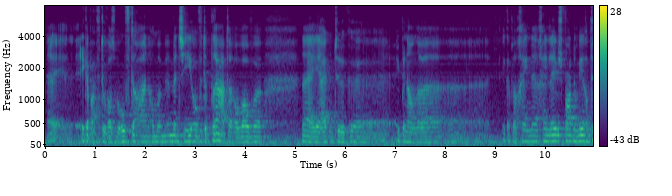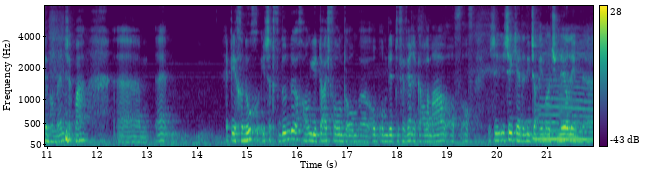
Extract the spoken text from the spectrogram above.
eh, ik heb af en toe wel eens behoefte aan om met mensen hierover te praten. Of over. Nee, jij hebt natuurlijk. ik ben dan. ik heb dan geen, geen levenspartner meer op dit moment, zeg maar. Eh, heb je genoeg? Is dat voldoende? Gewoon je thuisfront om, eh, om, om dit te verwerken allemaal? Of, of zi- zit jij er niet zo emotioneel in? eh?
